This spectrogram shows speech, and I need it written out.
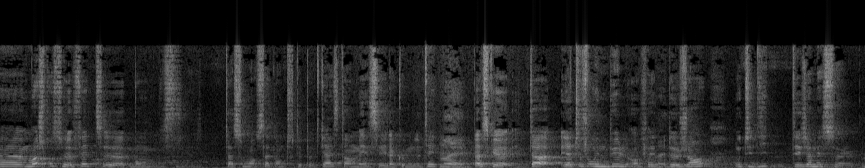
Euh, moi, je pense que le fait. euh, bon, c'est- t'as sûrement ça dans tous tes podcasts, hein, mais c'est la communauté. Ouais. Parce que il y a toujours une bulle en fait Ouais. de gens où tu dis t'es jamais seul. Mm.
